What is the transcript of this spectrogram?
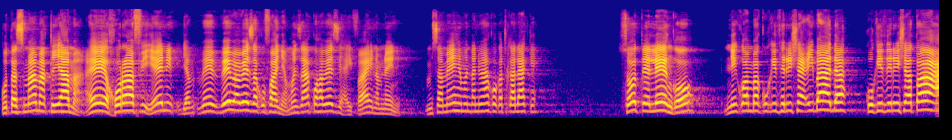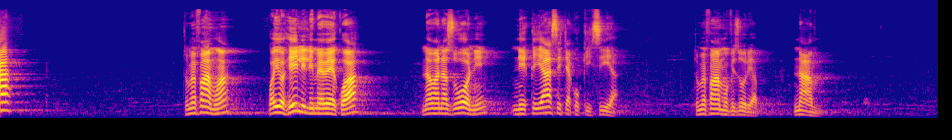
kutasimama kiama, hey, khurafi hey, we- wewe waweza kufanya, mwenzako hawezi, haifai namna hii. Msamehe mwendani wako katika lake. Sote lengo ni kwamba kukithirisha ibada, kukithirisha taa. Tumefahamu? Kwa hiyo hili limewekwa na wanazuoni ni kiasi cha kukisia. Tumefahamu vizuri hapo. Naam.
